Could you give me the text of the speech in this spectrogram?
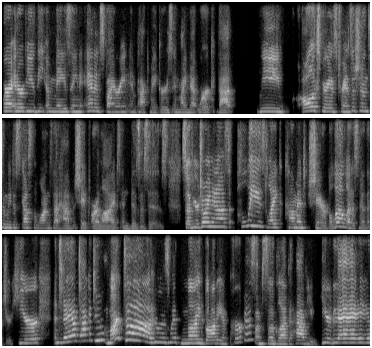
where I interview the amazing and inspiring impact makers in my network that we all experience transitions and we discuss the ones that have shaped our lives and businesses. So if you're joining us, please like, comment, share below. Let us know that you're here. And today I'm talking to Marta, who is with Mind, Body, and Purpose. I'm so glad to have you here today.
